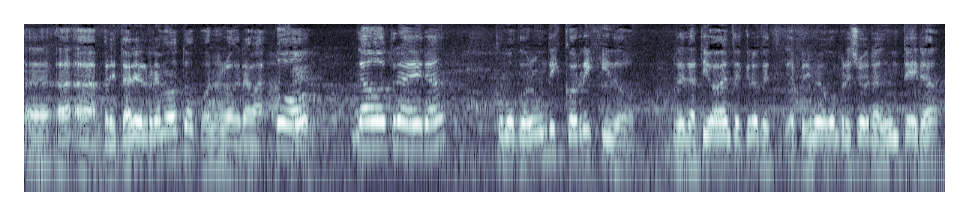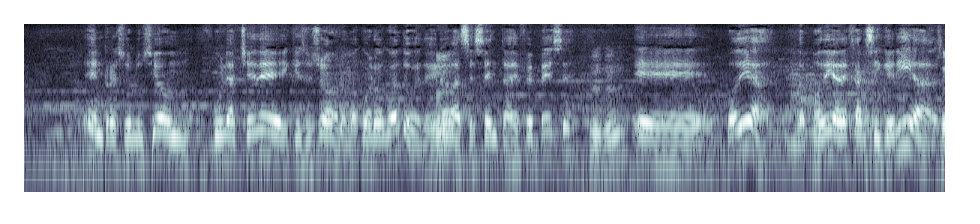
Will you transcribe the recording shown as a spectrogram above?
a, a- a apretar el remoto, ponerlo a grabar. O la otra era como con un disco rígido, relativamente, creo que el primero que compré yo era de un tera, en resolución Full HD y qué sé yo, no me acuerdo cuánto, que te graba Mm. 60 FPS. Ujú. Eh, podía, lo podía dejar si quería. Sí,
